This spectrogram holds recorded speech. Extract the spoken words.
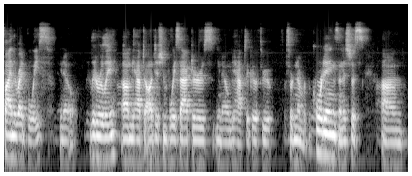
find the right voice, you know, literally. Um, you have to audition voice actors, you know, you have to go through a certain number of recordings, and it's just um,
